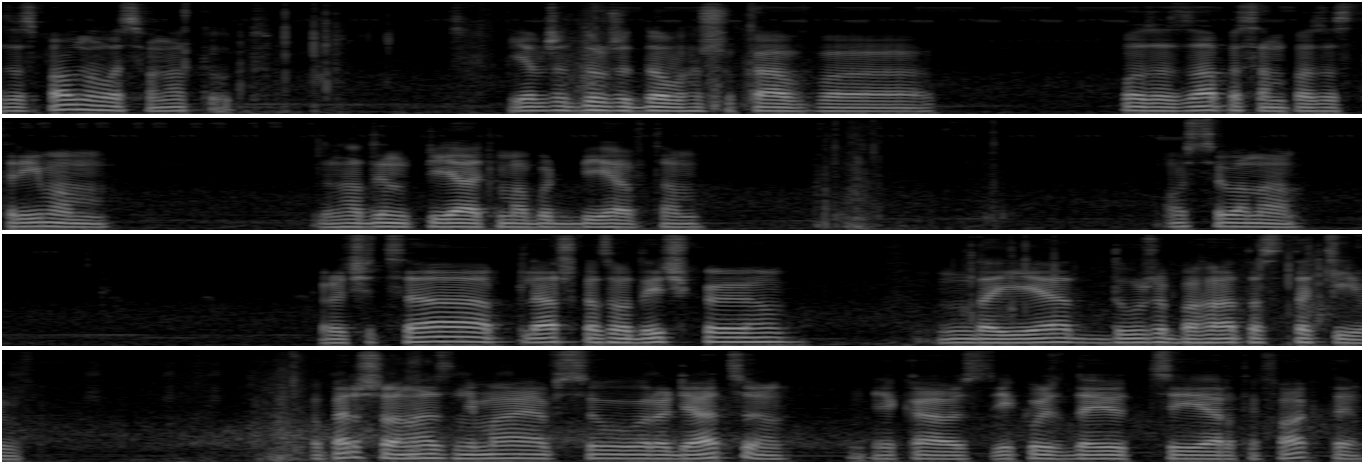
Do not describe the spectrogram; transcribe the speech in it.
Заспавнилась вона тут. Я вже дуже довго шукав е, поза записом, поза стрімом. Один годин 5, мабуть, бігав там. Ось і вона. Коротше, ця пляшка з водичкою дає дуже багато статів. По-перше, вона знімає всю радіацію, яка ось, якусь дають ці артефакти.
